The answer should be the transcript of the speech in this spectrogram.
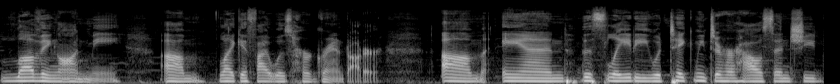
loving on me, um, like if I was her granddaughter. Um, and this lady would take me to her house and she'd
